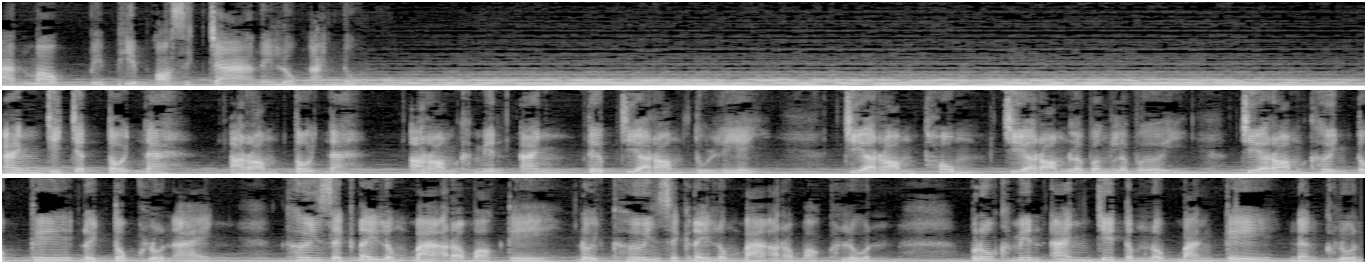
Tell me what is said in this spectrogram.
កើតមកពីភាពអស្ចារ្យនៃលោកអញនោះអញជាចិត្តតូចណាស់អារម្មណ៍តូចណាស់អារម្មណ៍គ្មានអញទើបជាអារម្មណ៍ទូលាយជាអារម្មណ៍ធំ ជាអារម្មណ៍ល្វឹងល្វើយជាអារម្មណ៍ឃើញទុកគេដោយទុកខ្លួនឯង ឃើញសេចក្តីលំបាករបស់គេដូចឃើញសេចក្តីលំបាករបស់ខ្លួនព្រោះគ្មានអញជាទំនប់បាំងគេនឹងខ្លួន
